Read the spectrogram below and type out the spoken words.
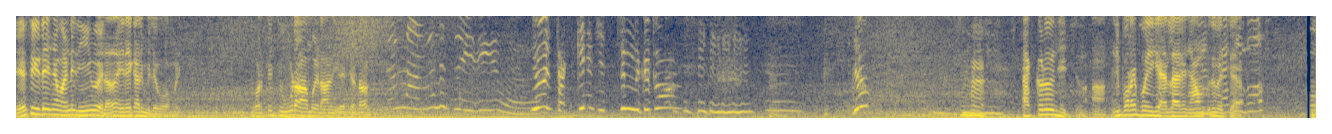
എ സി ഇട്ട് കഴിഞ്ഞാൽ വണ്ടി നീങ്ങുമല്ലോ അത് അതിനേക്കാളും വലിയ പോകാൻ വേണ്ടി കുറച്ച് ചൂടാകുമ്പോ ഇടാന്ന് വിചാരിച്ചേട്ടോ അങ്ങനെ ചെയ്യുമോ തക്കടും ചിച്ചു ആ ഇനി പുറകെ പോയിരിക്കാം. എല്ലാരും ഞാൻ ഇത് വെച്ചു തരാം ഓ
